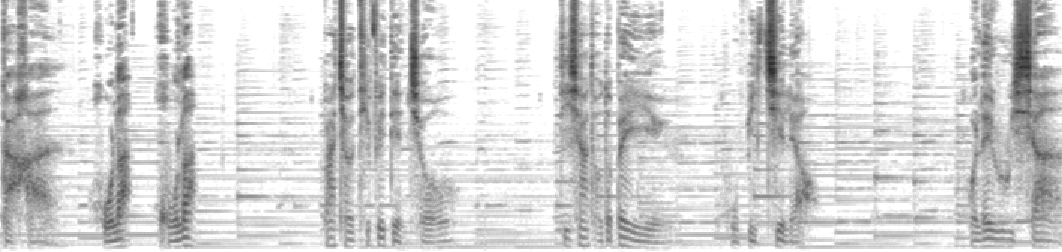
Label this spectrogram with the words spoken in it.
大喊糊了糊了。巴乔踢飞点球，低下头的背影无比寂寥。我泪如雨下，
